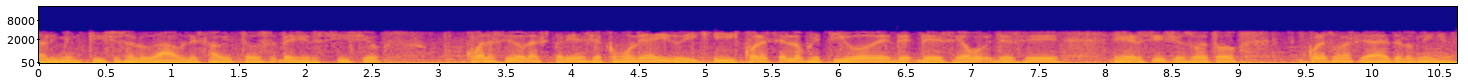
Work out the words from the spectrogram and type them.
alimenticios saludables, hábitos de ejercicio. ¿Cuál ha sido la experiencia? ¿Cómo le ha ido? ¿Y, y cuál es el objetivo de, de, de, ese, de ese ejercicio? Sobre todo, ¿cuáles son las edades de los niños?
